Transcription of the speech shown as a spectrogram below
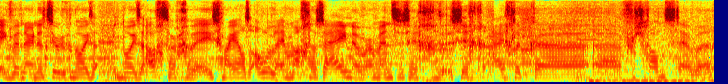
ik ben daar natuurlijk nooit, nooit achter geweest. Maar je had allerlei magazijnen waar mensen zich, zich eigenlijk uh, uh, verschanst hebben.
